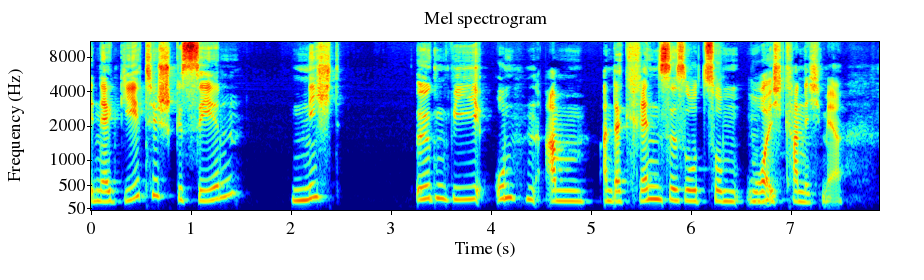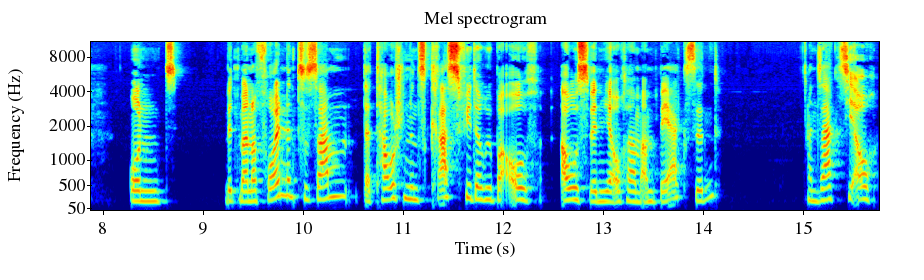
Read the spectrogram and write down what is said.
energetisch gesehen nicht irgendwie unten am, an der Grenze so zum, boah, Mhm. ich kann nicht mehr. Und mit meiner Freundin zusammen, da tauschen wir uns krass viel darüber auf, aus, wenn wir auch am, am Berg sind. Dann sagt sie auch,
